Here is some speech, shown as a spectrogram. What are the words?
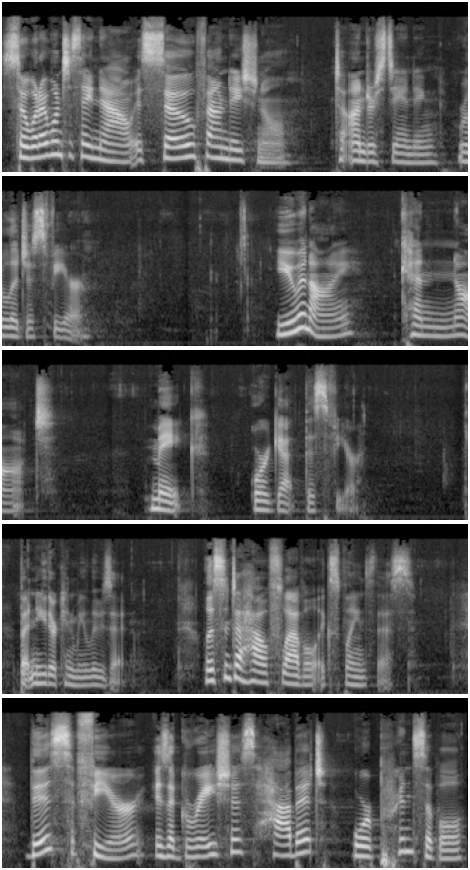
So, what I want to say now is so foundational to understanding religious fear. You and I cannot make or get this fear. But neither can we lose it. Listen to how Flavel explains this. This fear is a gracious habit or principle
